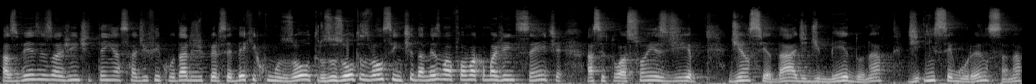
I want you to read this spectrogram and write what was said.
Às vezes a gente tem essa dificuldade de perceber que com os outros, os outros vão sentir da mesma forma como a gente sente as situações de, de ansiedade, de medo, né? De insegurança, né?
